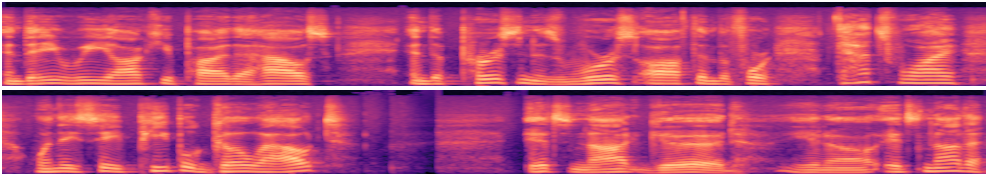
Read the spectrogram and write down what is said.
and they reoccupy the house, and the person is worse off than before. That's why when they say people go out, it's not good. You know, it's not a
